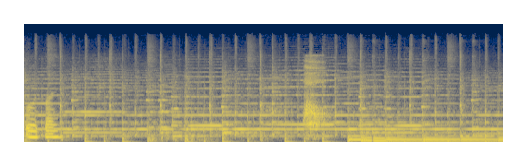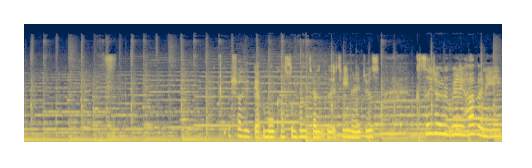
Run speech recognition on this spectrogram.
followed by wish I could get more custom content for the teenagers because they don't really have any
